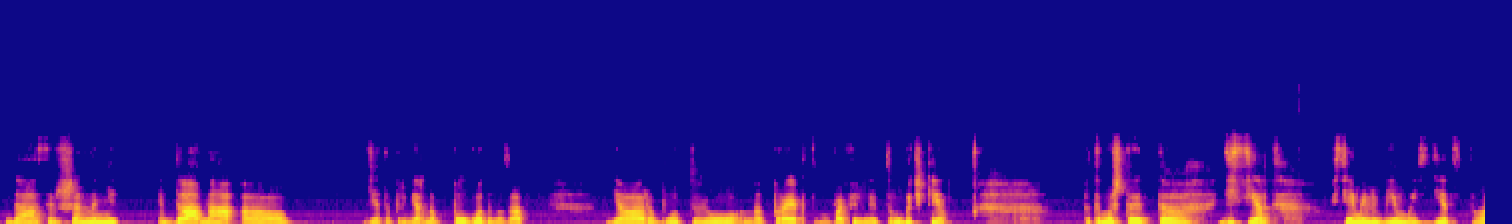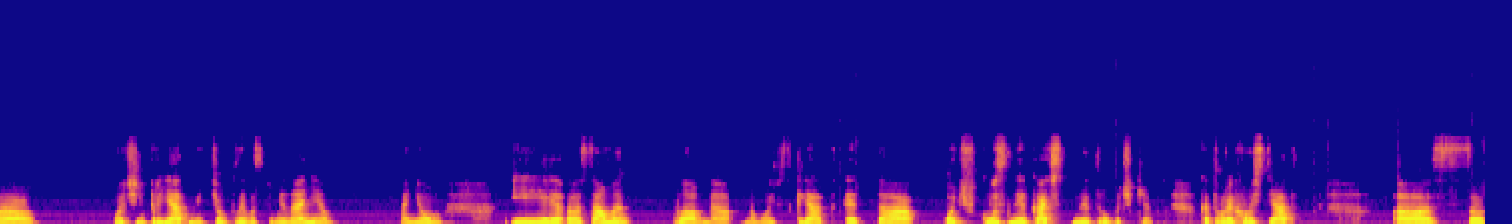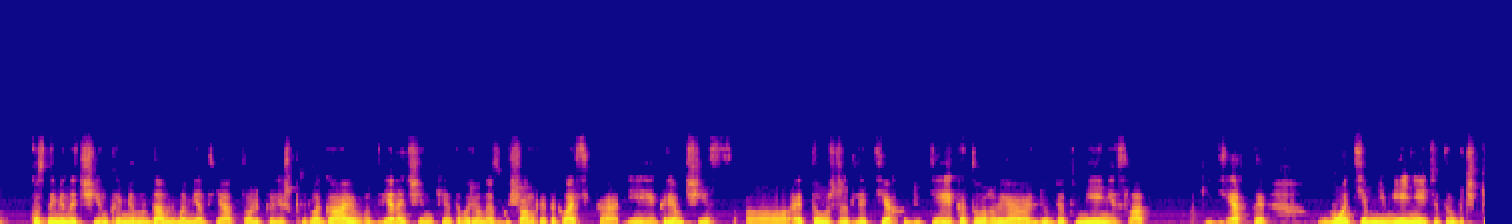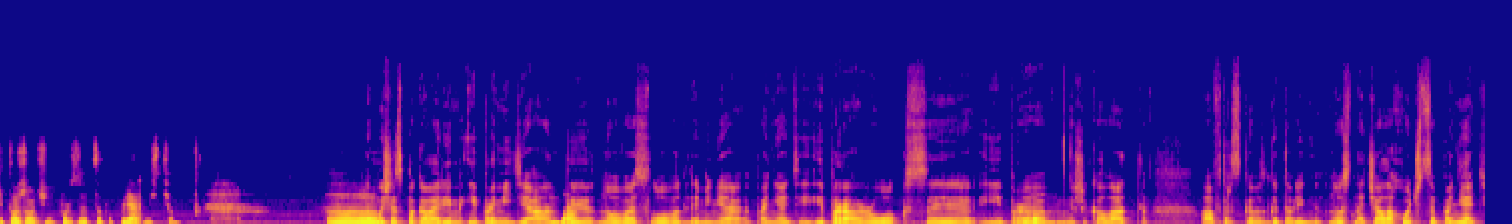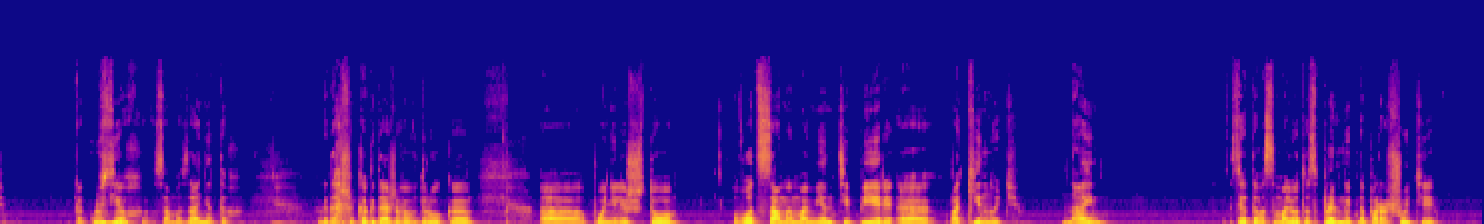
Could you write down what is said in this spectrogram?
Да, совершенно недавно, а, где-то примерно полгода назад, я работаю над проектом «Вафельные трубочки», потому что это десерт, всеми любимый с детства, очень приятные, теплые воспоминания о нем. И а, самое главное, на мой взгляд, это очень вкусные, качественные трубочки, которые хрустят а, с вкусными начинками. На данный момент я только лишь предлагаю две начинки. Это вареная сгущенка, это классика, и крем-чиз. А, это уже для тех людей, которые любят менее сладкие десерты, но тем не менее эти трубочки тоже очень пользуются популярностью. Ну, мы сейчас поговорим и про медианты, да. новое слово для меня понятие, и про роксы, и про да. шоколад, авторское изготовление. Но сначала хочется понять, как у угу. всех самозанятых, когда же, когда же вы вдруг э, э, поняли, что вот самый момент теперь э, покинуть найм, с этого самолета спрыгнуть на парашюте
